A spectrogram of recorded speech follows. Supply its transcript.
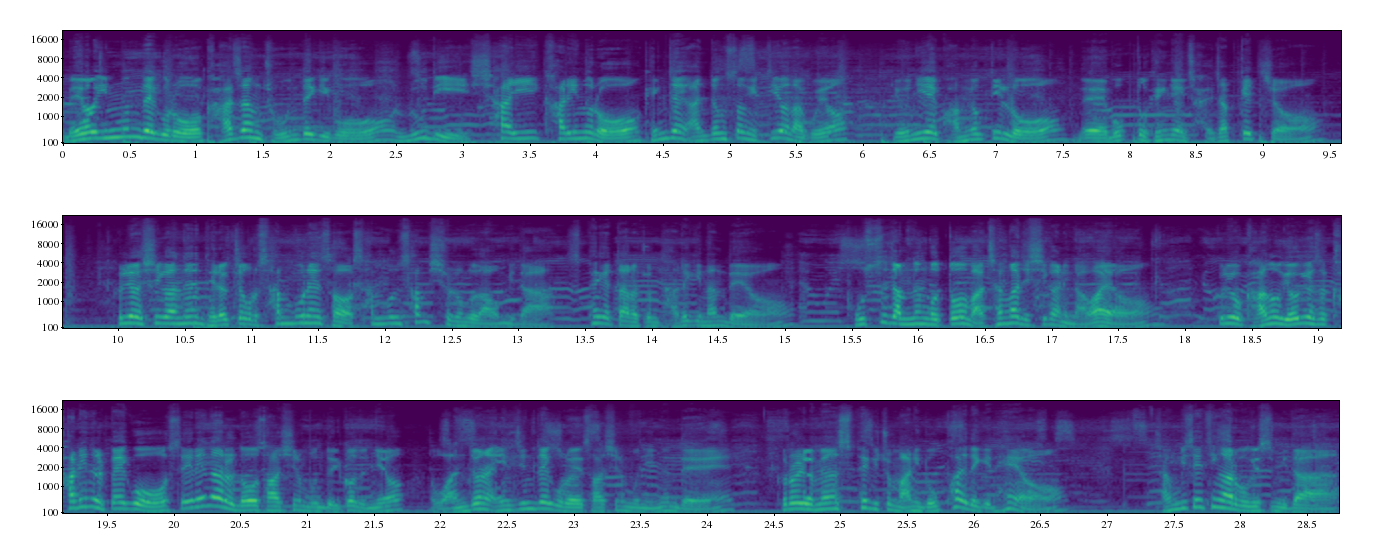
메어 입문 덱으로 가장 좋은 덱이고 루디, 샤이, 카린으로 굉장히 안정성이 뛰어나고요. 연이의 광역 딜로 네, 몹도 굉장히 잘 잡겠죠. 클리어 시간은 대략적으로 3분에서 3분 30초 정도 나옵니다. 스펙에 따라 좀 다르긴 한데요. 보스 잡는 것도 마찬가지 시간이 나와요. 그리고 간혹 여기에서 카린을 빼고 세레나를 넣어서 하시는 분도 있거든요. 완전한 엔진덱으로 해서 하시는 분이 있는데 그러려면 스펙이 좀 많이 높아야 되긴 해요. 장비 세팅 알아보겠습니다.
